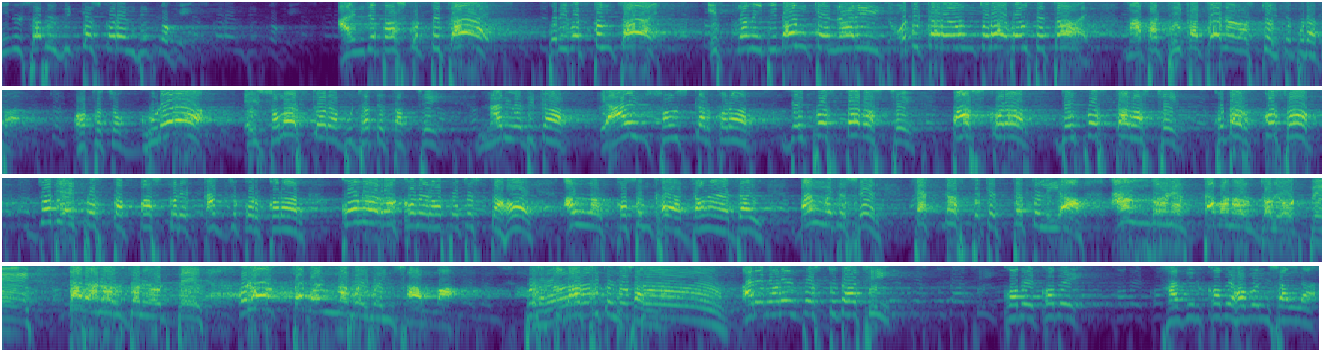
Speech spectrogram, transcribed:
ইনুসাবে জিজ্ঞেস করেন জিতলোকে আইন যে পাশ করতে চায়, পরিবর্তন চায়, ইসলামী বিধানকে নারী অধিকার অন্তরায় বলতে চায়, মাথা ঠিক আছে না নষ্ট হয়েছে পুরাটা অথচ ঘুরে এই সমাজকে ওরা বুঝাতে চাচ্ছে, নারী অধিকার, এই আইন সংস্কার করার যে প্রস্তাব আসছে, পাশ করার যে প্রস্তাব আসছে, খোদার কসব যদি এই প্রস্তাব পাশ করে কার্যকর করার কোন রকমের অপচেষ্টা হয় আল্লাহর কসম খায়া জানা যায় বাংলাদেশের টেকনাফ থেকে তেতুলিয়া আন্দোলনের দাবানল জ্বলে উঠবে দাবানল জ্বলে উঠবে রক্ত বন্যা বইব ইনশাআল্লাহ। প্রস্তুত আছি তো ইনশাআল্লাহ। আরে বলেন প্রস্তুত আছি। কবে কবে? হাজির কবে হব ইনশাআল্লাহ?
